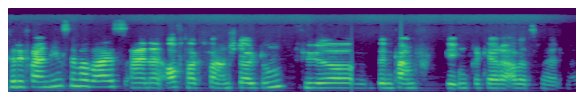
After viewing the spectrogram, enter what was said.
Für die freien Dienstnehmer war es eine Auftaktveranstaltung für den Kampf gegen prekäre Arbeitsverhältnisse.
